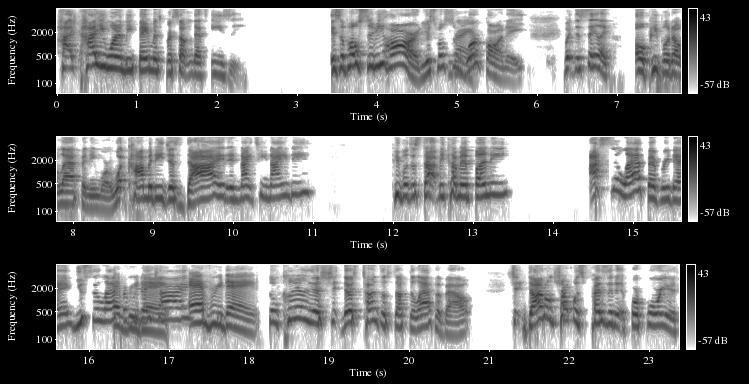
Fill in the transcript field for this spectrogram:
how, how you want to be famous for something that's easy it's supposed to be hard. You're supposed to Right. work on it. But to say like oh people don't laugh anymore. What comedy just died in 1990 people just stopped becoming funny? I still laugh every day. You still laugh every day, Chy? every day. so clearly there's shit, there's tons of stuff to laugh about. Shit, donald trump was president for four years.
